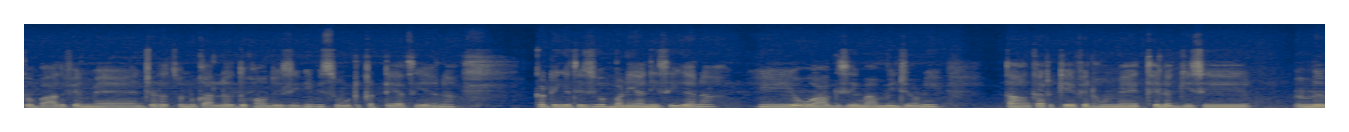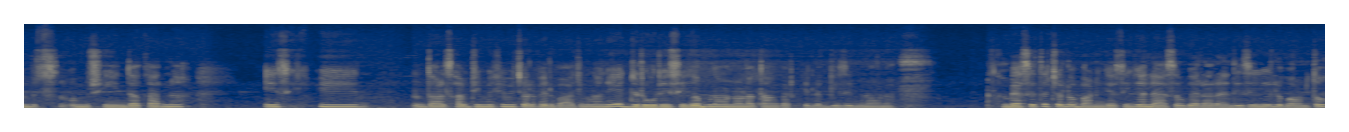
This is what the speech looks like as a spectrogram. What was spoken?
ਤੋਂ ਬਾਅਦ ਫਿਰ ਮੈਂ ਜਿਹੜਾ ਤੁਹਾਨੂੰ ਕੱਲ੍ਹ ਦਿਖਾਉਂਦੀ ਸੀਗੀ ਵੀ ਸੂਟ ਕੱਟਿਆ ਸੀ ਹੈ ਨਾ ਕਟਿੰਗ ਕੀਤੀ ਸੀ, ਉਹ ਬਣਿਆ ਨਹੀਂ ਸੀਗਾ ਨਾ, ਵੀ ਉਹ ਆ ਗਈ ਸੀ ਮਾਮੀ ਜੀ ਹੋਣੀ। ਤਾਂ ਕਰਕੇ ਫਿਰ ਹੁਣ ਮੈਂ ਇੱਥੇ ਲੱਗੀ ਸੀ ਮਸ਼ੀਨ ਦਾ ਕਰਨ। ਇਹ ਸੀ ਵੀ ਦਾਲ ਸਬਜ਼ੀ, ਮੈਂ ਕਿਹਾ ਵੀ ਚੱਲ ਫਿਰ ਬਾਅਦ 'ਚ ਬਣਾਉਂਦੇ ਇਹ ਜ਼ਰੂਰੀ ਸੀਗਾ ਬਣਾਉਣ ਵਾਲਾ, ਤਾਂ ਕਰਕੇ ਲੱਗੀ ਸੀ ਬਣਾਉਣ। ਵੈਸੇ ਤਾਂ ਚਲੋ ਬਣ ਗਿਆ ਸੀਗਾ, ਲੈਸ ਵਗੈਰਾ ਰਹਿੰਦੀ ਸੀਗੀ ਲਗਾਉਣ ਤੋਂ,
